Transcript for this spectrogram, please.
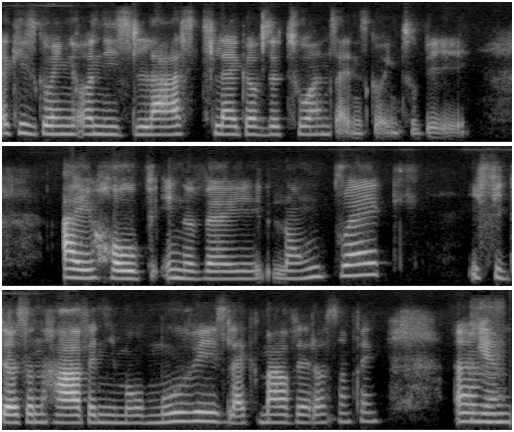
like he's going on his last leg of the tour and then it's going to be I hope in a very long break if he doesn't have any more movies like Marvel or something. Um, Yeah.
